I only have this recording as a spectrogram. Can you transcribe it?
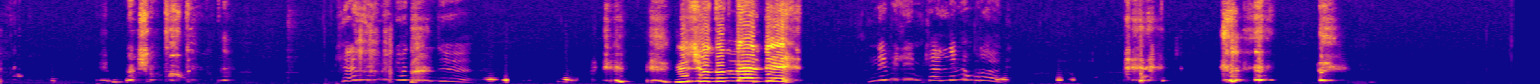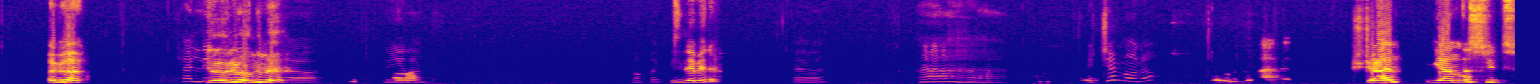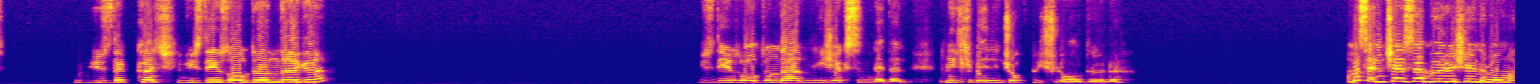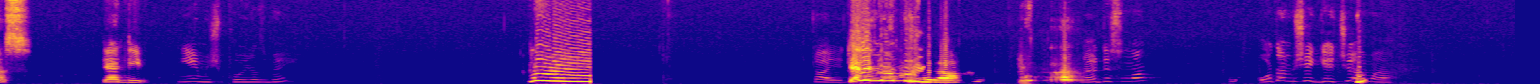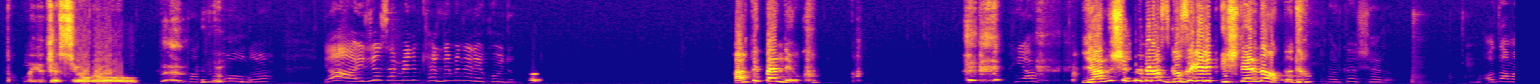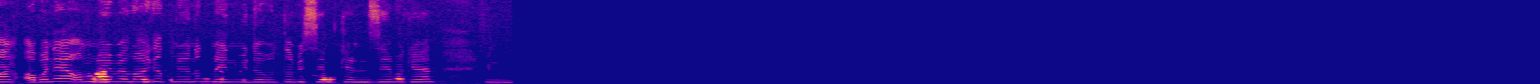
Kendimi götürdü. Vücudun nerede? Ne bileyim kendimi bırak. Aga Kellemi Görüyorsun değil mi? ya. Neyi lan? Bakayım. izle beni. Evet. İçeceğim mi onu? Şu an yanda süt yüzde kaç? Yüzde yüz olduğunda aga. Yüzde yüz olduğunda anlayacaksın neden. Milk Man'in çok güçlü olduğunu. Ama sen içersen böyle şeyler olmaz. Yani değil. Niyeymiş Poyraz Bey? Gayet. gelin lan buraya. Neredesin lan? Oradan bir şey geçiyor ama. Ayı kesiyorum. Patlama oldu. Ya ayrıca sen benim kellemi nereye koydun? Artık ben de yokum. Ya Yanlışlıkla biraz gaza gelip işlerine atladım. arkadaşlar o zaman abone olmayı ve like atmayı unutmayın. Videoda bitsin. Kendinize iyi bakın.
